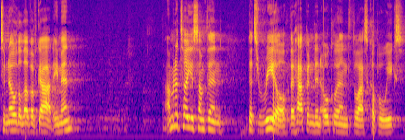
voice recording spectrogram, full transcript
to know the love of God. Amen? I'm going to tell you something that's real that happened in Oakland the last couple weeks.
